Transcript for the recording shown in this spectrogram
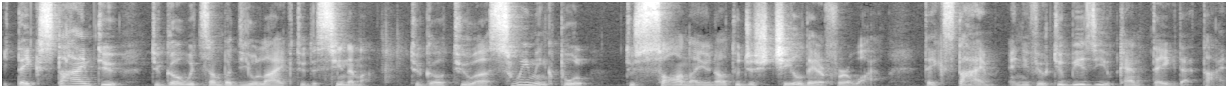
It takes time to to go with somebody you like to the cinema to go to a swimming pool to sauna you know to just chill there for a while. It takes time and if you're too busy you can't take that time.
